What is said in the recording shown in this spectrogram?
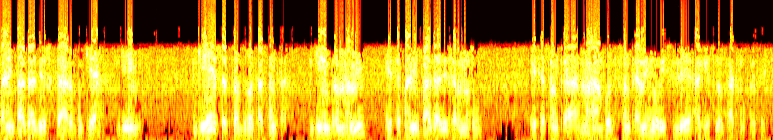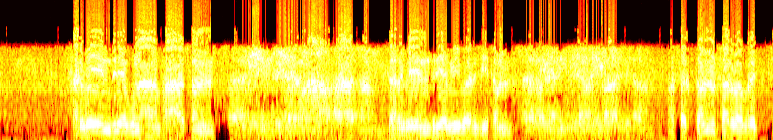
पानी पाता उसका आरोप किया, गेम। गेय से तद्वत शंका ज्ञ ब्रह्म में ऐसे पानी आदि धर्म हो ऐसे शंका महाभूत शंका नहीं हो इसलिए आगे श्लोक आरंभ करते सर्वेन्द्रिय गुणा भाषम सर्वेन्द्रिय विवर्जित असक्तम सर्वभृत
